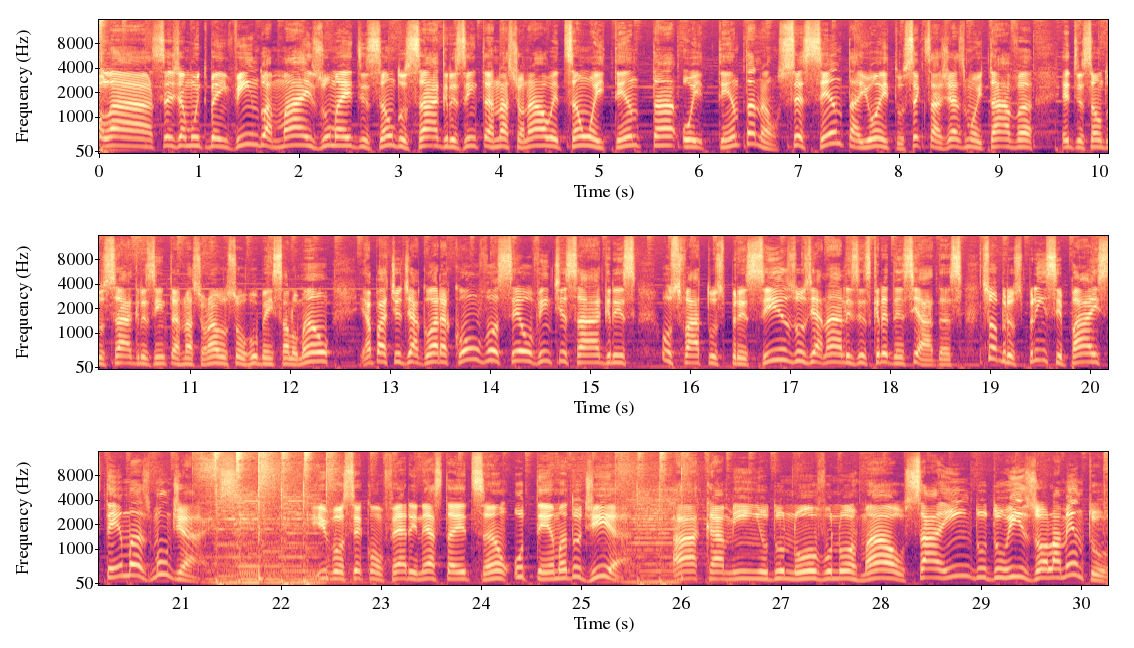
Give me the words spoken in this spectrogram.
Olá, seja muito bem-vindo a mais uma edição do Sagres Internacional, edição 80, 80 não, 68, 68ª edição do Sagres Internacional. Eu sou Rubens Salomão e a partir de agora com você, ouvinte Sagres, os fatos precisos e análises credenciadas sobre os principais temas mundiais. E você confere nesta edição o tema do dia a caminho do novo normal, saindo do isolamento.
